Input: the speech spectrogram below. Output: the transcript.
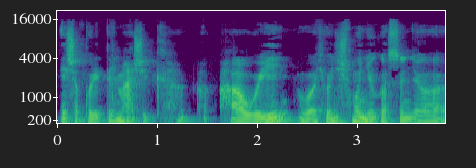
És akkor itt egy másik Huawei, vagy hogy is mondjuk azt mondja,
